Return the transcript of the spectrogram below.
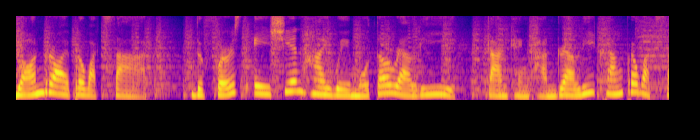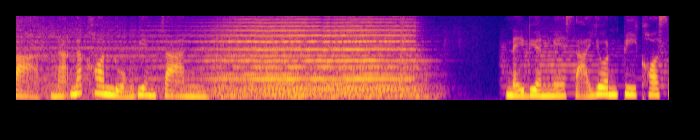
ย้อนรอยประวัติศาสตร์ The First Asian Highway Motor Rally การแข่งขันแรลลี่ครั้งประวัติศาสตร์ ณ นครหลวงเวียงจันทร์ ในเดือนเมษายนปี คศ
